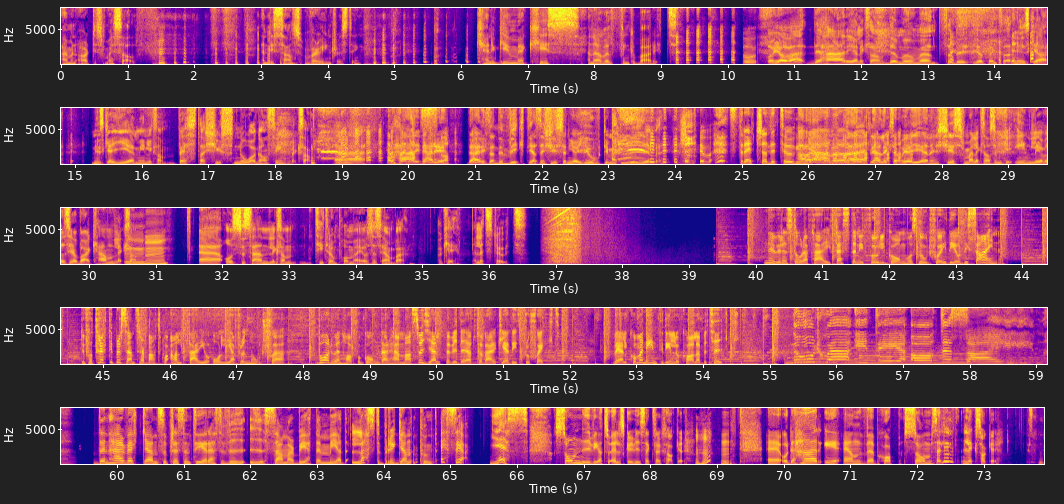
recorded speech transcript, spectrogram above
I'm an artist myself. and this sounds very interesting. Can you give me a kiss and I will think about it. Och jag bara, det här är liksom the moment. Så det, jag tänkte så här, nu ska jag, nu ska jag ge min liksom bästa kyss någonsin. Liksom. Eh, det, här, det, här är, det här är liksom den viktigaste kyssen jag har gjort i mitt liv. Det var Stretchade tungan. Ah, ja, nej, men verkligen liksom. Och jag ger henne en kyss med liksom så mycket inlevelse jag bara kan. Liksom. Mm. Eh, och så sen liksom, tittar hon på mig och så säger hon bara, okej, let's do it. Nu är den stora färgfesten i full gång hos Nordsjö Idé och Design. Du får 30% rabatt på all färg och olja från Nordsjö. Vad du än har på gång där hemma så hjälper vi dig att förverkliga ditt projekt. Välkommen in till din lokala butik. Nordsjö idé och design. Den här veckan så presenteras vi i samarbete med lastbryggan.se. Yes, som ni vet så älskar ju vi sexleksaker. Mhm. Mm. Eh, och det här är en webbshop som säljer leksaker.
